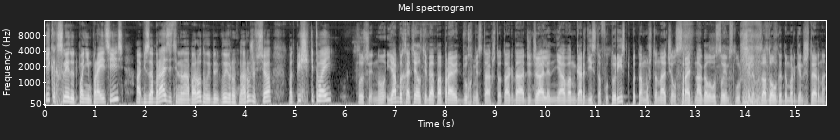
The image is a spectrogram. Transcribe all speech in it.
и как следует по ним пройтись, обезобразить или, наоборот, вывернуть наружу, все, подписчики твои, Слушай, ну я бы хотел тебя поправить в двух местах, что тогда Джиджи Аллен не авангардист, а футурист, потому что начал срать на голову своим слушателям задолго до Моргенштерна.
